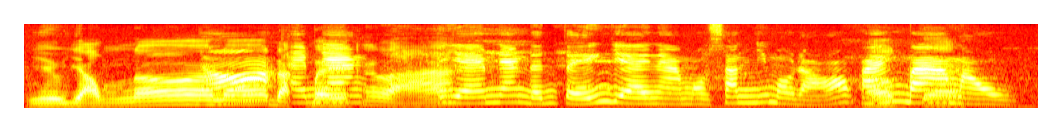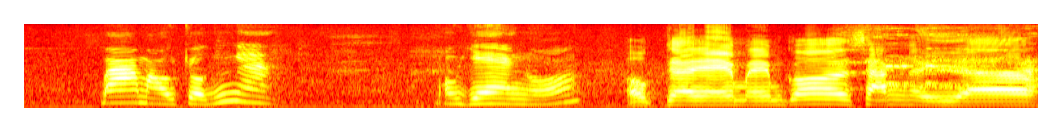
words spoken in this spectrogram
nhiều dòng nó đó nó đặc biệt đang hay lạ. bây giờ em đang định tuyển về nè màu xanh với màu đỏ khoảng ba màu ba màu chuẩn nha. Màu vàng nữa. Ok em em có săn thì ờ,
